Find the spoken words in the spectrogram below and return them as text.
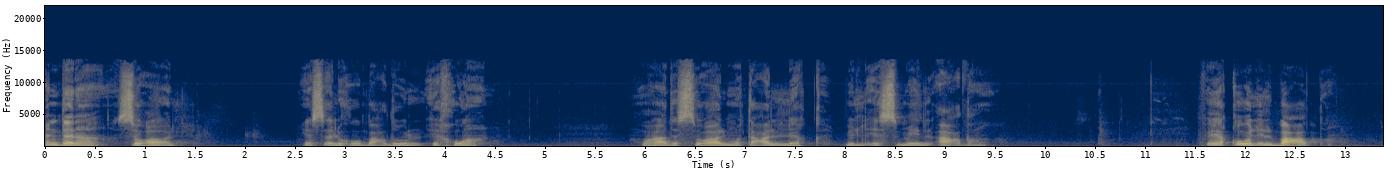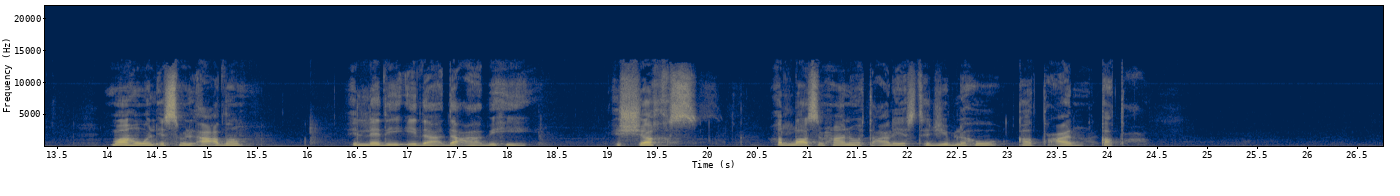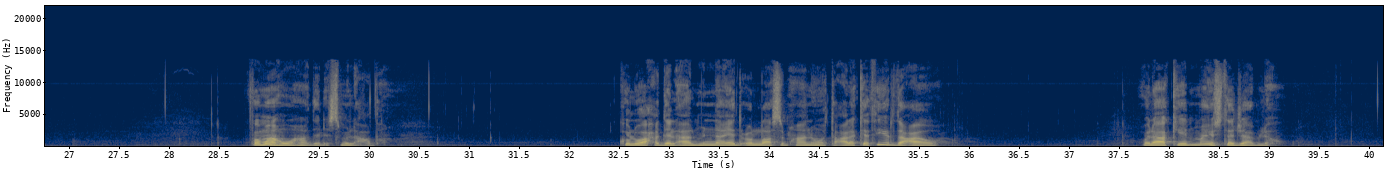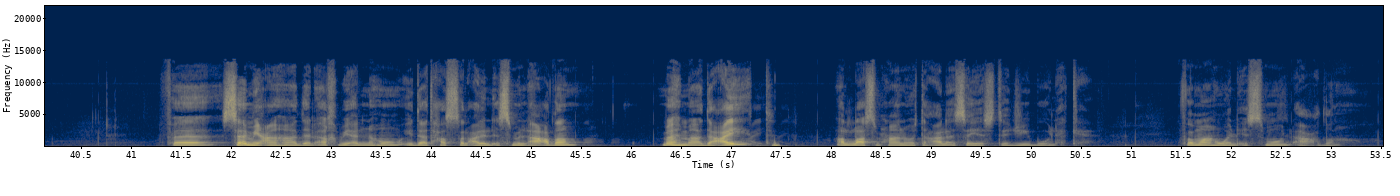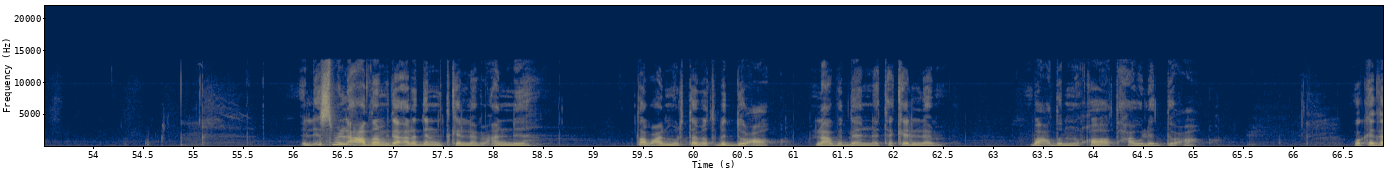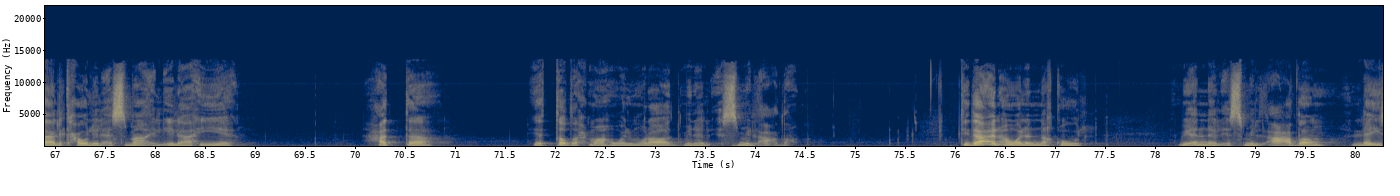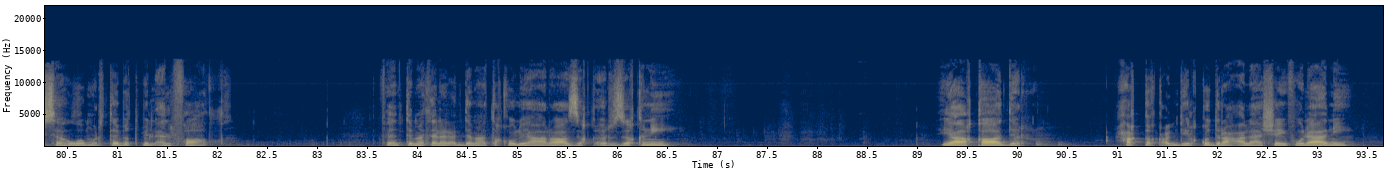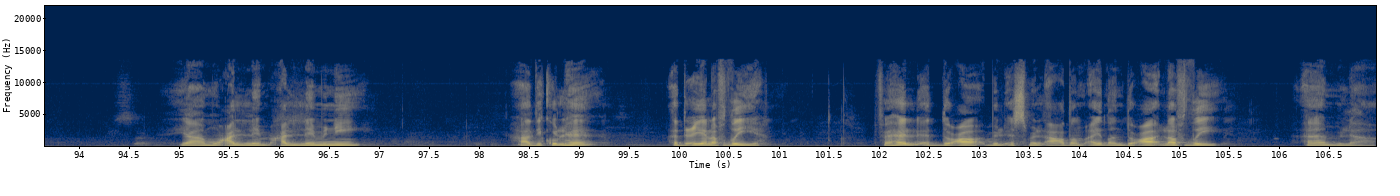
عندنا سؤال يسأله بعض الإخوان وهذا السؤال متعلق بالاسم الأعظم. فيقول البعض ما هو الاسم الأعظم الذي إذا دعا به الشخص؟ الله سبحانه وتعالى يستجيب له قطعا قطعا. فما هو هذا الاسم الأعظم؟ كل واحد الآن منا يدعو الله سبحانه وتعالى كثير دعاوى ولكن ما يستجاب له. فسمع هذا الأخ بأنه إذا تحصل على الاسم الأعظم مهما دعيت الله سبحانه وتعالى سيستجيب لك. فما هو الاسم الأعظم؟ الاسم الأعظم إذا أردنا نتكلم عنه طبعا مرتبط بالدعاء. لا بد أن نتكلم بعض النقاط حول الدعاء. وكذلك حول الأسماء الإلهية حتى يتضح ما هو المراد من الاسم الأعظم. ابتداء أولا نقول بأن الاسم الأعظم ليس هو مرتبط بالألفاظ. فأنت مثلا عندما تقول يا رازق ارزقني يا قادر حقق عندي القدرة على شيء فلاني. يا معلم علمني. هذه كلها أدعية لفظية. فهل الدعاء بالاسم الأعظم أيضا دعاء لفظي أم لا؟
